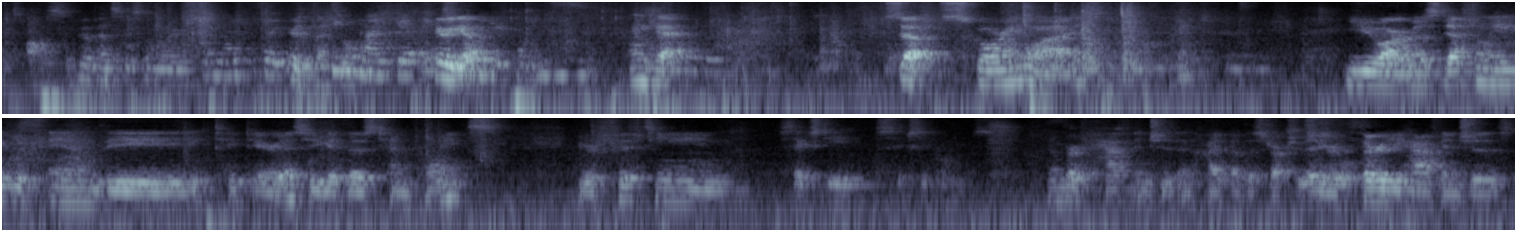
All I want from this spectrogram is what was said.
That's awesome. Got a pencil somewhere? Might, like, Here's a pencil. People might get like Here we go. 200 points. Okay. So, scoring wise, you are most definitely within the taped area, so you get those 10 points. You're 15 60, 60 points. number of half inches in height of the structure. So you're 30 half inches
